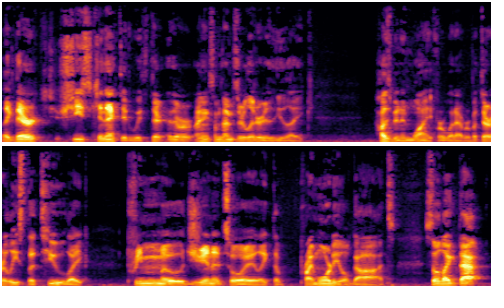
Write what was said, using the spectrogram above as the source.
Like they're she's connected with their, they're I think sometimes they're literally like husband and wife or whatever, but they're at least the two like primogenitoi, like the primordial gods. So like that,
